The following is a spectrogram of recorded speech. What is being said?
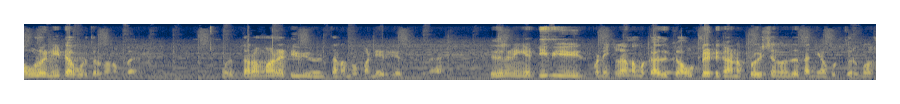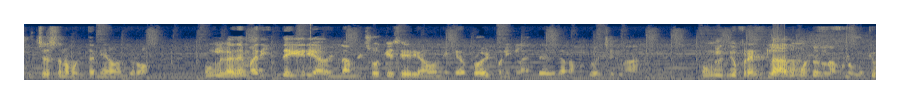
அவ்வளோ நீட்டாக கொடுத்துருக்கோம் நம்ம ஒரு தரமான டிவி வந்து தான் நம்ம பண்ணியிருக்கிறதுல இதில் இதில் நீங்கள் டிவி இது பண்ணிக்கலாம். நமக்கு அதுக்கு அவுட்லெட்டுக்கான ப்ரொவிஷன் வந்து தனியாக கொடுத்துருக்கோம். சுவிச்சஸும் நமக்கு தனியாக வந்துடும் உங்களுக்கு அதே மாதிரி இந்த ஏரியா எல்லாமே ஷோகேஸ் ஏரியாவும் நீங்கள் ப்ரொவைட் பண்ணிக்கலாம். இந்த இதில் நமக்கு வச்சுக்கலாம். உங்களுக்கு ஃப்ரண்ட்டில் அது மட்டும் இல்லாமல் நமக்கு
